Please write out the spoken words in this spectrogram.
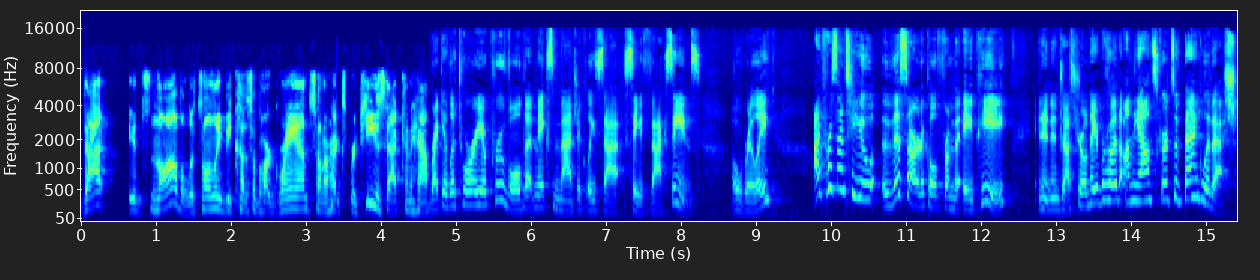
that it's novel. It's only because of our grants and our expertise that can happen. Regulatory approval that makes magically sa- safe vaccines. Oh, really? I present to you this article from the AP. In an industrial neighborhood on the outskirts of Bangladesh,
